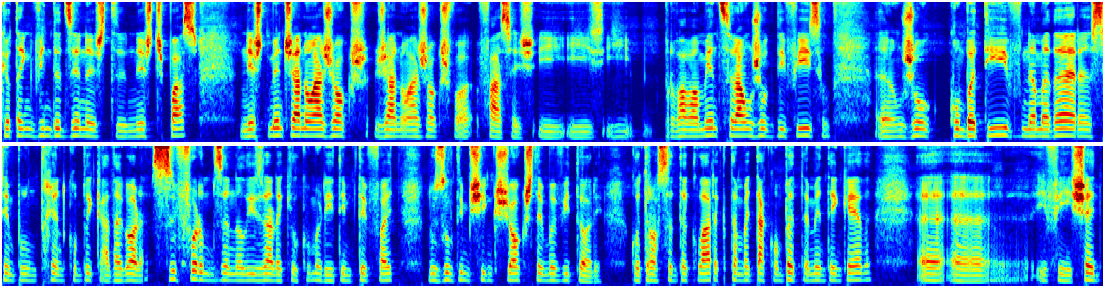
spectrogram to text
que eu tenho vindo a dizer neste, neste espaço, neste momento já não há jogos, já não há jogos fáceis e, e, e provavelmente será um jogo difícil, uh, um jogo combativo na Madeira, sempre um terreno complicado. Agora, se formos analisar aquilo que o Marítimo tem feito, nos últimos 5 jogos tem uma vitória contra o Santa Clara, que também está completamente em queda, uh, uh, enfim, cheio de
